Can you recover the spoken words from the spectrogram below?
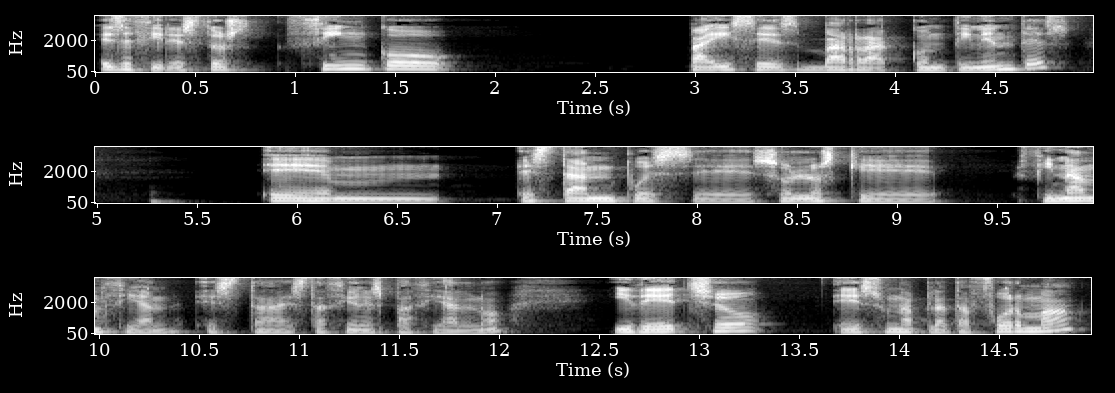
Es decir, estos cinco países barra continentes em, están, pues, eh, son los que financian esta estación espacial, ¿no? Y de hecho es una plataforma.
